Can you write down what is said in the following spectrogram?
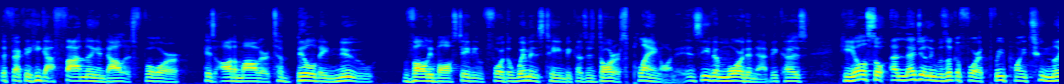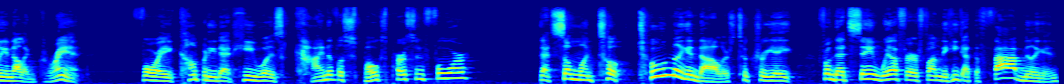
the fact that he got $5 million for his alma to build a new volleyball stadium for the women's team because his daughter's playing on it. It's even more than that because he also allegedly was looking for a $3.2 million grant for a company that he was kind of a spokesperson for that someone took $2 million to create from that same welfare fund that he got the 5 million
